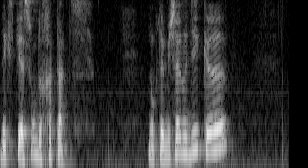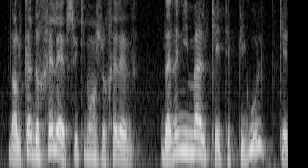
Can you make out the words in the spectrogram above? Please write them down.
d'expiation de khatat. Donc le Mishnah nous dit que dans le cas de chelev, celui qui mange de chelev, d'un animal qui a été pigoul, qui a,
